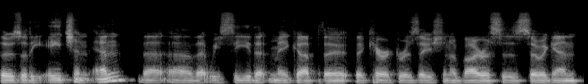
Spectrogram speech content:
Those are the H and N that, uh, that we see that make up the, the characterization of viruses. So again,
